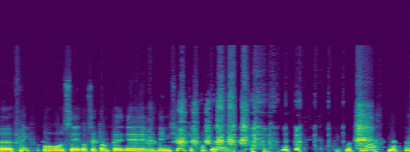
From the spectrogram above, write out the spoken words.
Euh, Flip, on, on s'est trompé d'émission, qu'est-ce qu'on fait là Écoute-moi.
